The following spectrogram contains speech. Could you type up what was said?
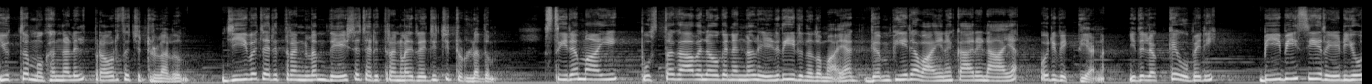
യുദ്ധമുഖങ്ങളിൽ പ്രവർത്തിച്ചിട്ടുള്ളതും ജീവചരിത്രങ്ങളും ദേശചരിത്രങ്ങളെ രചിച്ചിട്ടുള്ളതും സ്ഥിരമായി പുസ്തകാവലോകനങ്ങൾ എഴുതിയിരുന്നതുമായ ഗംഭീര വായനക്കാരനായ ഒരു വ്യക്തിയാണ്. ഇതിലൊക്കെ ഉപരി ബി ബി സി റേഡിയോ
